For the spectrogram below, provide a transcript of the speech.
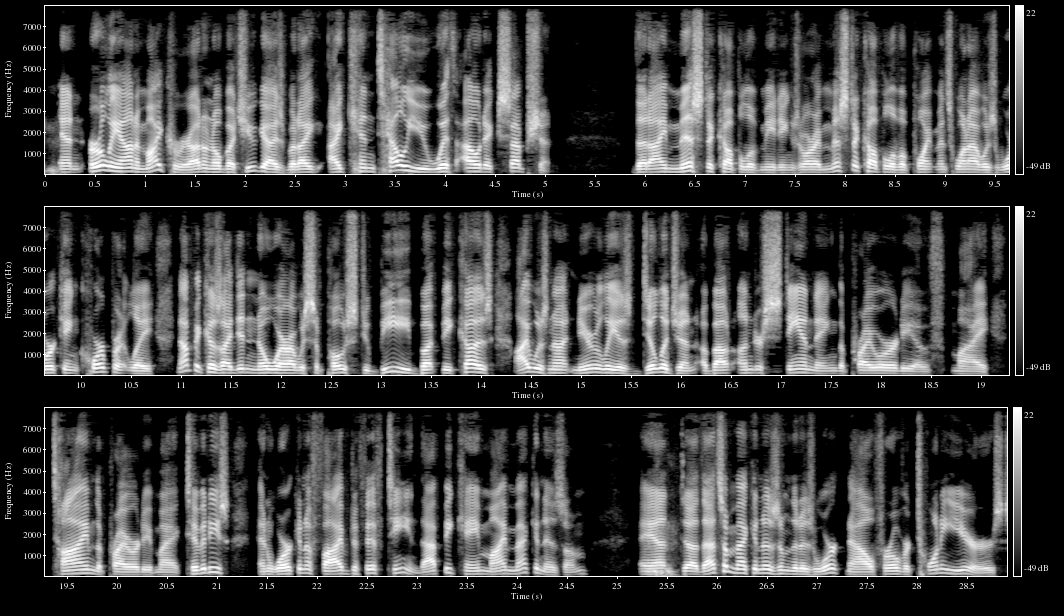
mm-hmm. and early on in my career i don't know about you guys but i, I can tell you without exception that I missed a couple of meetings or I missed a couple of appointments when I was working corporately, not because I didn't know where I was supposed to be, but because I was not nearly as diligent about understanding the priority of my time, the priority of my activities, and working a 5 to 15. That became my mechanism. And uh, that's a mechanism that has worked now for over 20 years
